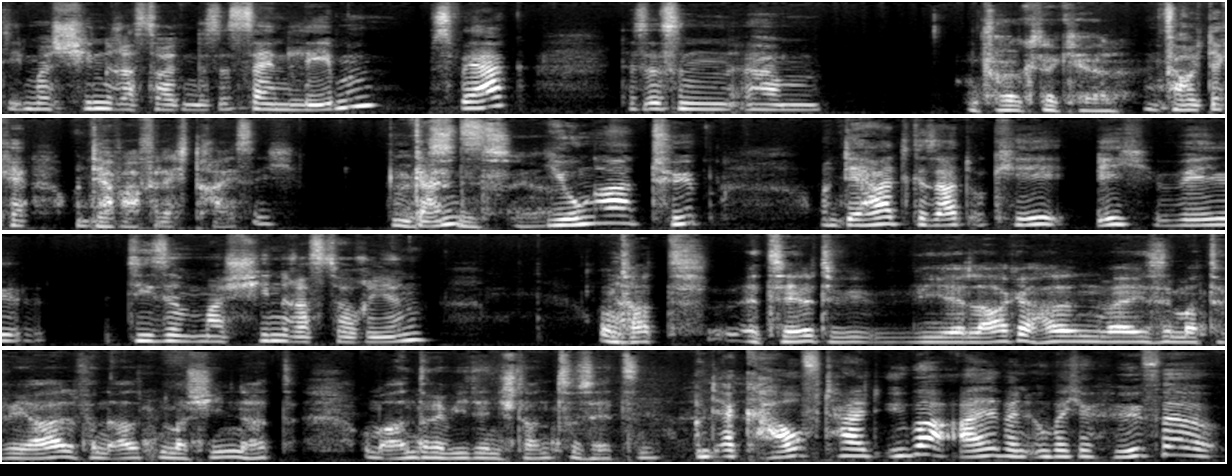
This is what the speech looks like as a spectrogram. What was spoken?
die Maschinen restauriert. Das ist sein Lebenswerk. Das ist ein, ähm, Ein verrückter Kerl. ein verrückter Kerl. Und der war vielleicht 30. Ein Höchstens, ganz ja. junger Typ. Und der hat gesagt, okay, ich will diese Maschinen restaurieren. Und hat erzählt, wie, wie er lagerhallenweise Material von alten Maschinen hat, um andere wieder in Stand zu setzen. Und er kauft halt überall, wenn irgendwelche Höfe,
